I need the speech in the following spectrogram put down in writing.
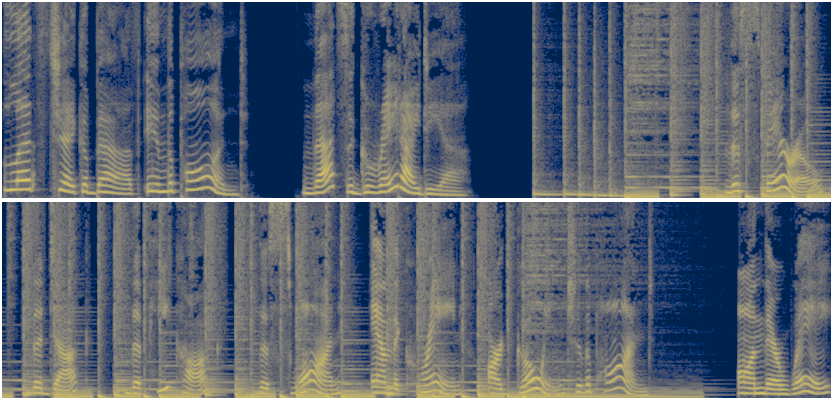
Let's take a bath in the pond. That's a great idea. The sparrow, the duck, the peacock, the swan, and the crane are going to the pond. On their way,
